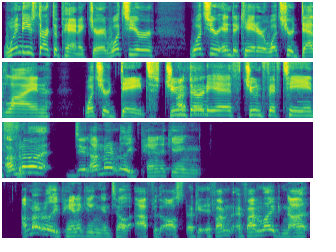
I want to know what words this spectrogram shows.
when do you start to panic, Jared? What's your what's your indicator? What's your deadline? What's your date? June 30th, June 15th. I'm not, dude. I'm not really panicking. I'm not really panicking until after the All. Okay, if I'm if I'm like not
